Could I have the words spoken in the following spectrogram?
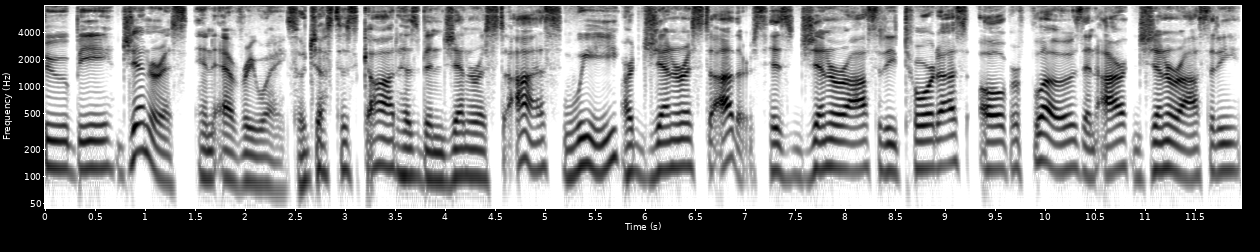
to be generous in every way. So just as God has been generous to us, we are generous to others. His generosity toward us overflows in our generosity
